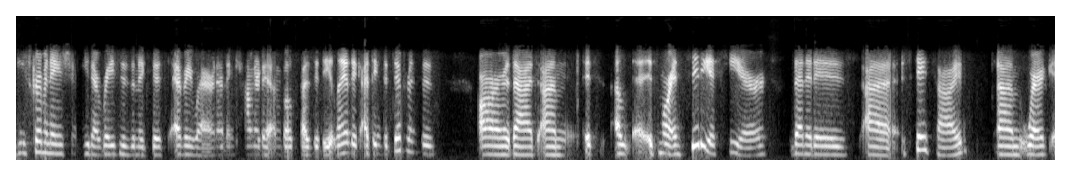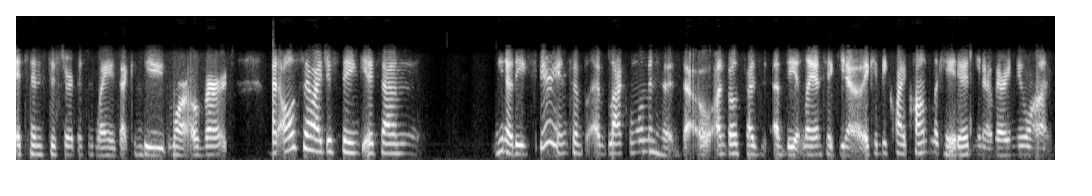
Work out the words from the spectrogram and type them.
Discrimination, you know, racism exists everywhere, and I've encountered it on both sides of the Atlantic. I think the differences are that um, it's a, it's more insidious here than it is uh, stateside, um, where it tends to surface in ways that can be more overt. But also, I just think it's um, you know, the experience of, of black womanhood, though, on both sides of the Atlantic, you know, it can be quite complicated, you know, very nuanced,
